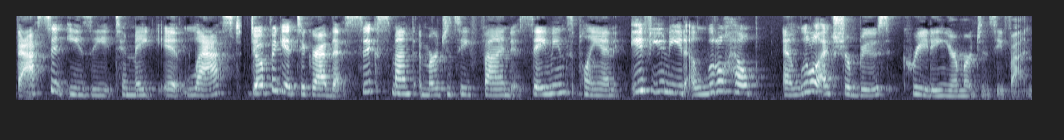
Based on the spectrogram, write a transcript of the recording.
fast and easy to make it last. Don't forget to grab that six month emergency fund savings plan if you need a little help and a little extra boost creating your emergency fund.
